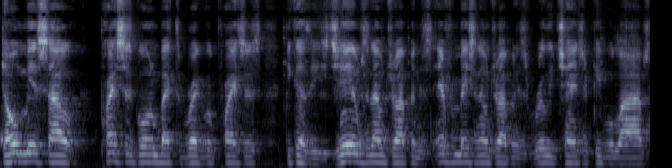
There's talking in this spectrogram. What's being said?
Don't miss out. Prices going back to regular prices because these gems that I'm dropping, this information I'm dropping is really changing people's lives.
